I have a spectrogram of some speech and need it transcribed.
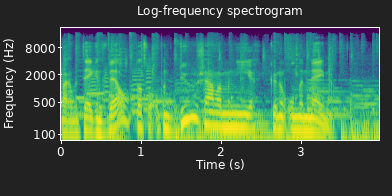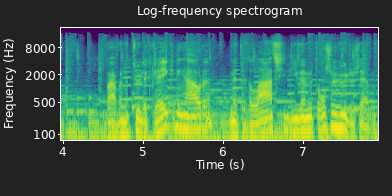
maar het betekent wel dat we op een duurzame manier kunnen ondernemen. Waar we natuurlijk rekening houden met de relatie die we met onze huurders hebben.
